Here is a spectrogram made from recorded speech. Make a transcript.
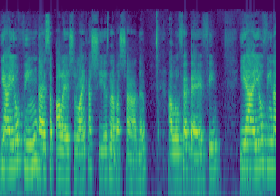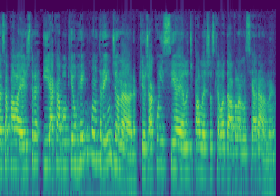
e aí eu vim dar essa palestra lá em Caxias, na Baixada, a LOFEBEF, E aí eu vim dessa palestra e acabou que eu reencontrei Indianara, porque eu já conhecia ela de palestras que ela dava lá no Ceará, né?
